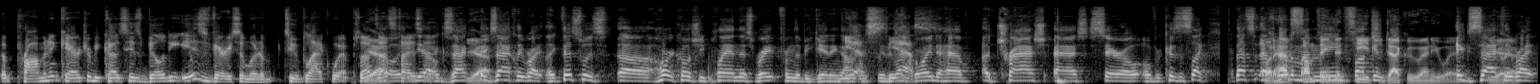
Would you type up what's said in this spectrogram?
a prominent character because his ability is very similar to, to black whip so that's, Yeah. that's tight as yeah, exactly, Yeah. exactly right. Like this was uh Horikoshi planned this right from the beginning. Yes, Obviously, that yes. we're going to have a trash ass Sero over because it's like that's that's but one have of my something main to teach fucking Deku anyway. Exactly Yeah. right.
